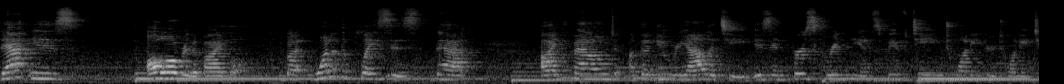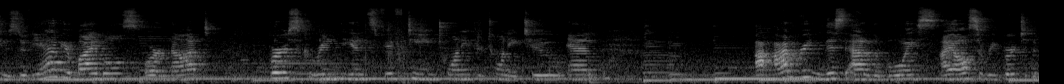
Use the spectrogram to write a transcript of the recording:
that is all over the Bible. But one of the places that I found the new reality is in 1 Corinthians 15 20 through 22. So if you have your Bibles or not, 1 Corinthians 15 20 through 22. And I, I'm reading this out of the voice. I also refer to the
